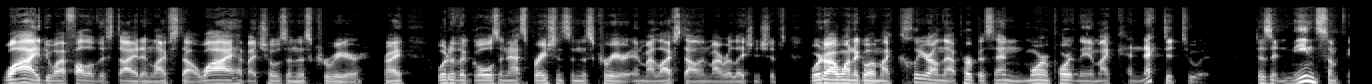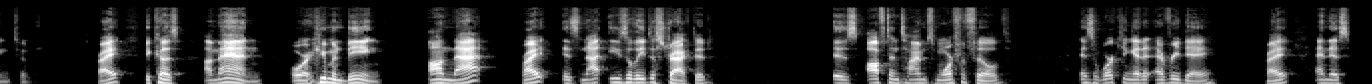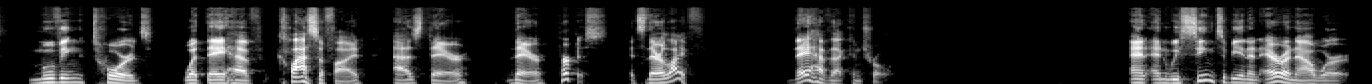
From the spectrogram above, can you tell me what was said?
Why do I follow this diet and lifestyle? Why have I chosen this career, right? What are the goals and aspirations in this career, in my lifestyle, in my relationships? Where do I want to go? Am I clear on that purpose? And more importantly, am I connected to it? Does it mean something to me, right? Because a man or a human being on that, right, is not easily distracted, is oftentimes more fulfilled, is working at it every day, right, and is moving towards what they have classified as their their purpose. It's their life. They have that control. And and we seem to be in an era now where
